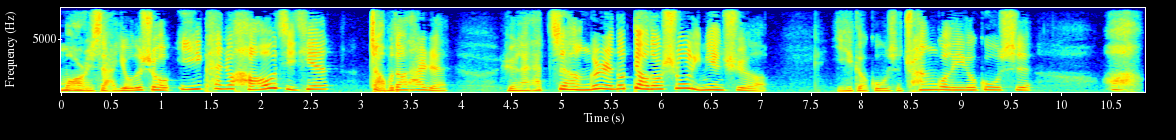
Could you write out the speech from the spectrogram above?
，Morris 啊，有的时候一看就好几天找不到他人，原来他整个人都掉到书里面去了。一个故事穿过了一个故事，啊，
